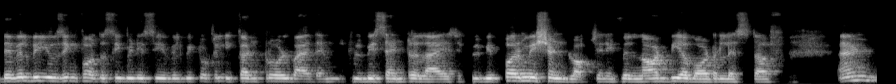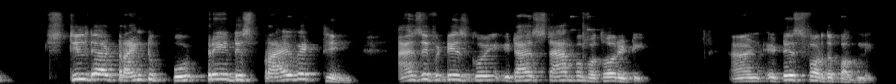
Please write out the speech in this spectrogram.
they will be using for the cbdc will be totally controlled by them it will be centralized it will be permission blockchain it will not be a borderless stuff and still they are trying to portray this private thing as if it is going it has stamp of authority and it is for the public.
